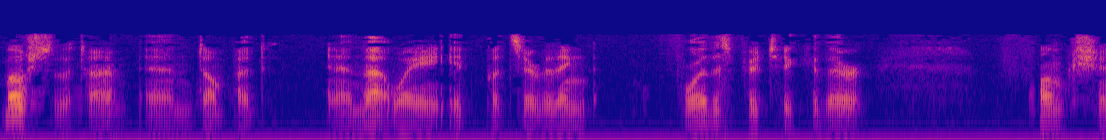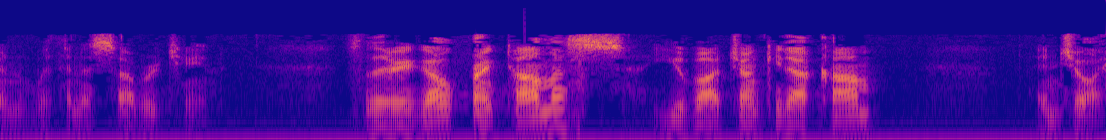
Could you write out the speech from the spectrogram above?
most of the time and dump it, and that way it puts everything for this particular function within a subroutine. So there you go, Frank Thomas, ubotjunkie.com. Enjoy.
